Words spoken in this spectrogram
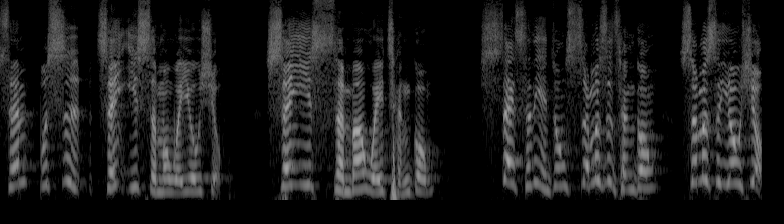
神不是神以什么为优秀，神以什么为成功？在神的眼中，什么是成功？什么是优秀？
